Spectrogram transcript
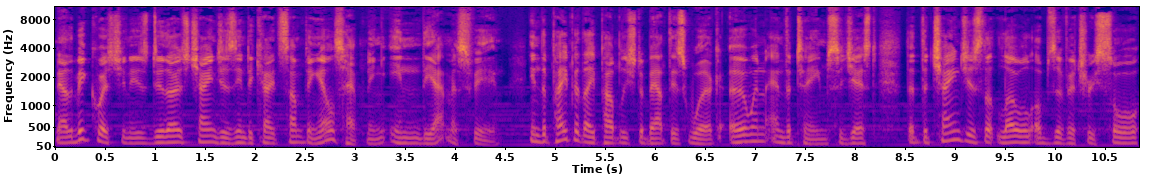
Now, the big question is do those changes indicate something else happening in the atmosphere? In the paper they published about this work, Irwin and the team suggest that the changes that Lowell Observatory saw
